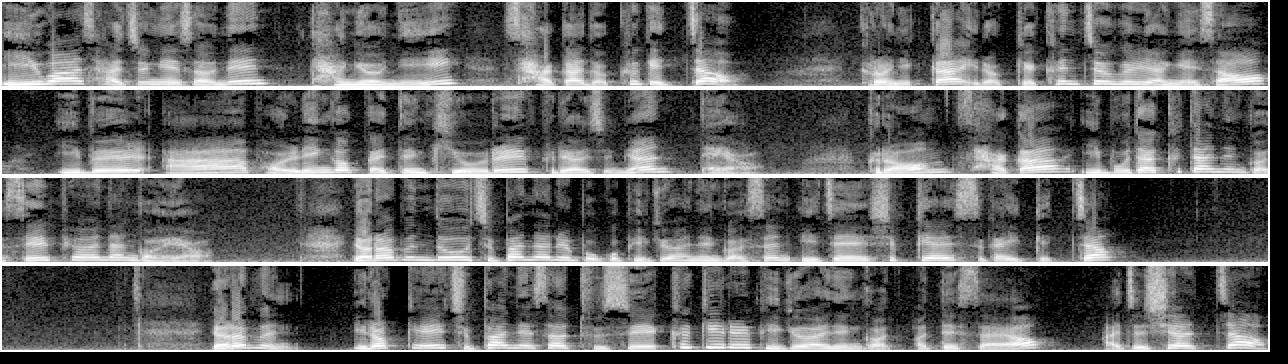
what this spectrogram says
2와 4 중에서는 당연히 4가 더 크겠죠? 그러니까 이렇게 큰 쪽을 향해서 입을 아 벌린 것 같은 기호를 그려주면 돼요. 그럼 4가 2보다 크다는 것을 표현한 거예요. 여러분도 주판화를 보고 비교하는 것은 이제 쉽게 할 수가 있겠죠? 여러분, 이렇게 주판에서 두 수의 크기를 비교하는 것 어땠어요? 아주 쉬웠죠?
